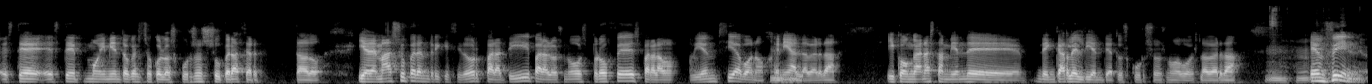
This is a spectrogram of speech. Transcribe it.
este, este movimiento que has hecho con los cursos es súper acertado. Y además súper enriquecedor para ti, para los nuevos profes, para la audiencia, bueno, genial, la verdad y con ganas también de, de, hincarle el diente a tus cursos nuevos, la verdad. en fin,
